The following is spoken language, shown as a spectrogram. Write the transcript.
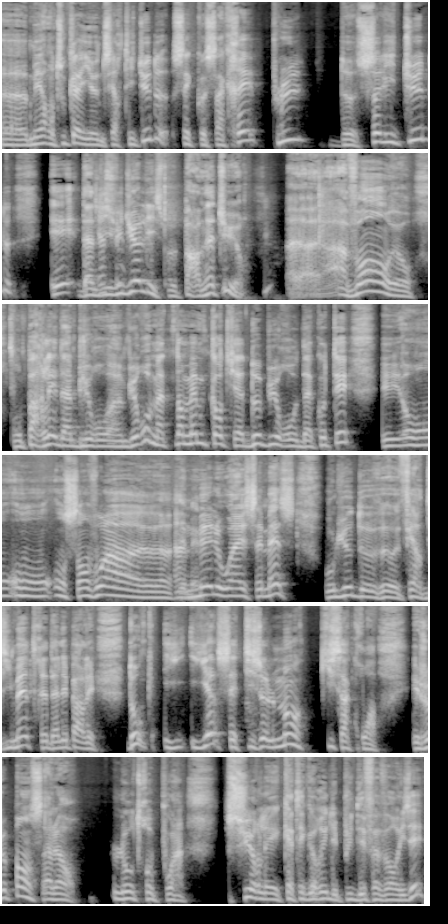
Euh, mais en tout cas, il y a une certitude, c'est que ça crée plus de solitude et d'individualisme par nature. Euh, avant, euh, on parlait d'un bureau à un bureau. Maintenant, même quand il y a deux bureaux d'à côté, et on, on- on s'envoie euh, un mail ou un SMS au lieu de euh, faire 10 mètres et d'aller parler. Donc, il il y a cet isolement qui s'accroît. Et je pense, alors, l'autre point, sur les catégories les plus défavorisées,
